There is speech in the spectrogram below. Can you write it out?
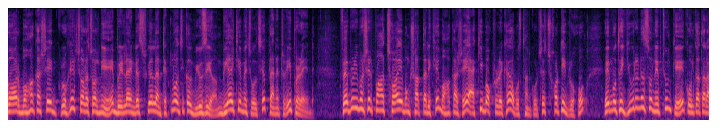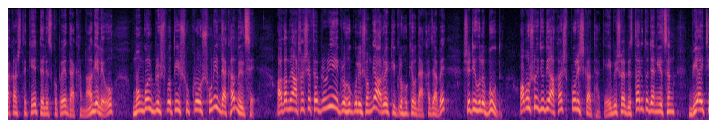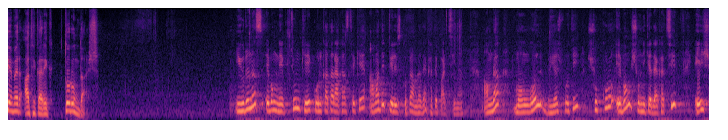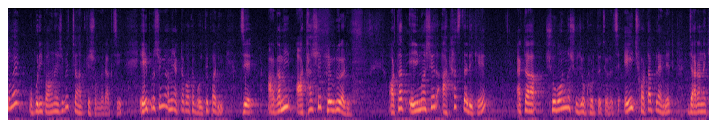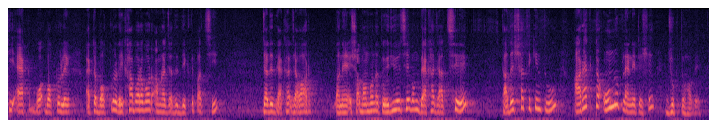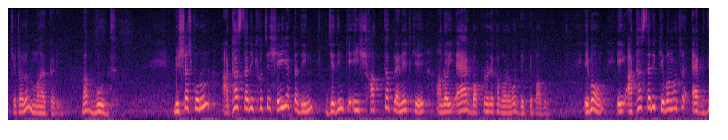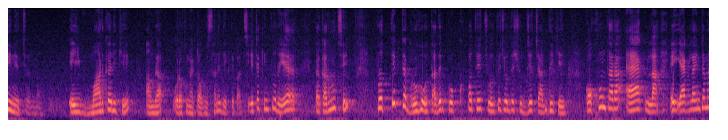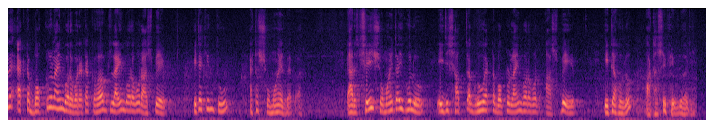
পর মহাকাশে গ্রহের চলাচল নিয়ে Birla industrial and technological museum BITM এ চলছে প্ল্যানেটারি প্যারেড ফেব্রুয়ারি মাসের পাঁচ, ছয় এবং সাত তারিখে মহাকাশে একই বক্ররেখায় অবস্থান করছে ছটি গ্রহ। এর মধ্যে ইউরেনাস ও নেপচুনকে কলকাতার আকাশ থেকে টেলিস্কোপে দেখা না গেলেও মঙ্গল বৃহস্পতি, শুক্র ও শনির দেখা মিলছে। আগামী আঠাশে ফেব্রুয়ারি এই গ্রহগুলির সঙ্গে আরও একটি গ্রহকেও দেখা যাবে, সেটি হলো বুধ। অবশ্যই যদি আকাশ পরিষ্কার থাকে এই বিষয়ে বিস্তারিত জানিয়েছেন বিআইটিএম এর আধিকারিক তরুণ দাস। ইউরেনাস এবং নেপচুনকে কলকাতার আকাশ থেকে আমাদের টেলিস্কোপে আমরা দেখাতে পারছি না। আমরা মঙ্গল, বৃহস্পতি, শুক্র এবং শনিকে দেখাচ্ছি। এই সময় উপরি পাওনা হিসেবে চাঁদকে সঙ্গে রাখছি। এই প্রসঙ্গে আমি একটা কথা বলতে পারি যে আগামী আঠাশে ফেব্রুয়ারি, অর্থাৎ এই মাসের আঠাশ তারিখে একটা সুবর্ণ সুযোগ ঘটতে চলেছে। এই ছটা প্ল্যানেট যারা নাকি এক বক্রলে, একটা বক্ররেখা বরাবর আমরা যাদের দেখতে পাচ্ছি, যাদের দেখা, যাওয়ার মানে সম্ভাবনা তৈরি হয়েছে এবং দেখা যাচ্ছে তাদের সাথে কিন্তু আর একটা অন্য প্ল্যানেট এসে যুক্ত হবে। সেটা হলো মার্কারি বা বুধ। বিশ্বাস করুন, আঠাশ তারিখ হচ্ছে সেই একটা দিন যেদিনকে এই সাতটা প্ল্যানেটকে আমরা ওই এক বক্ররেখা বরাবর দেখতে পাবো। এবং এই আঠাশ তারিখ কেবলমাত্র একদিনের জন্য এই মার্কারিকে আমরা ওরকম একটা অবস্থানে দেখতে পাচ্ছি। এটা কিন্তু রেয়ার তার কারণ হচ্ছে প্রত্যেকটা গ্রহ তাদের কক্ষপথে চলতে চলতে সূর্যের চারদিকে কখন তারা এক লা, এই এক লাইনটা মানে একটা বক্র লাইন বরাবর, একটা কার্ভ লাইন বরাবর আসবে, এটা কিন্তু একটা সময়ের ব্যাপার। আর সেই সময়টাই হলো এই যে সাতটা গ্রহ একটা বক্র লাইন বরাবর আসবে, এটা হলো আঠাশে ফেব্রুয়ারি।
